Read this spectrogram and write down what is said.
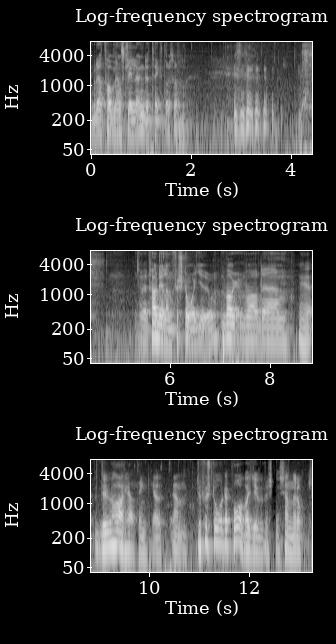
Borde jag ta mänsklig lögndetektor i så fall? Fördelen förstå djur. Vad, vad Eh, Du har helt enkelt en... Du förstår det på vad djur känner och...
